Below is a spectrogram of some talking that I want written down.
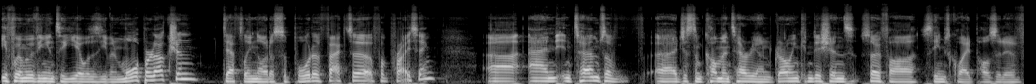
if we're moving into a year where there's even more production, definitely not a supportive factor for pricing. Uh, and in terms of uh, just some commentary on growing conditions, so far seems quite positive.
